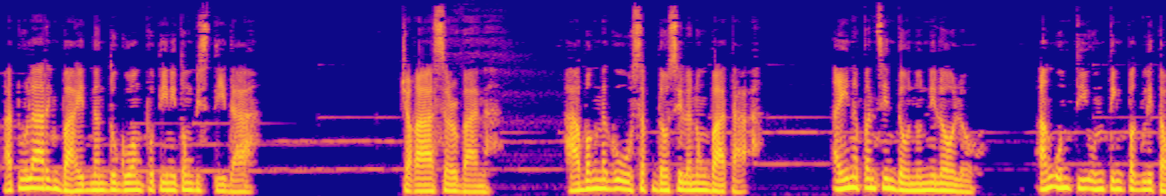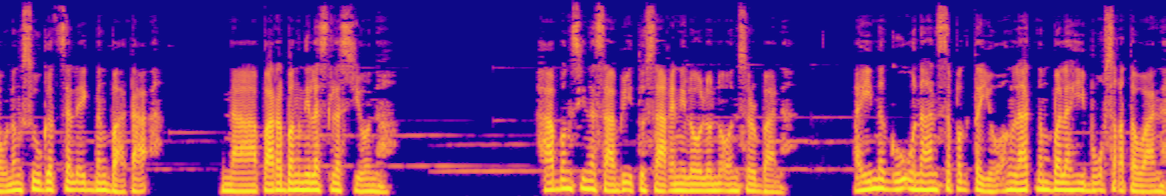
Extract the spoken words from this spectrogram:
at wala ring bahid ng dugo ang puti nitong bestida. Tsaka Sir Van, habang nag-uusap daw sila nung bata, ay napansin daw nun ni Lolo ang unti-unting paglitaw ng sugat sa leeg ng bata na parabang nilaslas yun. Habang sinasabi ito sa akin ni Lolo noon, Sir Van, ay naguunahan sa pagtayo ang lahat ng balahibo ko sa katawan.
